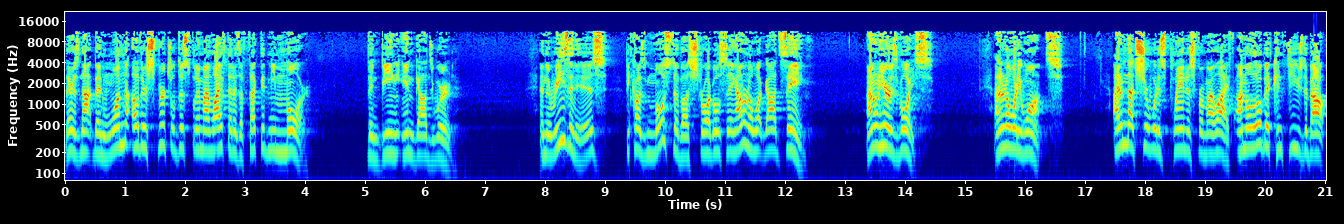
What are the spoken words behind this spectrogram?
There has not been one other spiritual discipline in my life that has affected me more than being in God's Word. And the reason is because most of us struggle saying, I don't know what God's saying. I don't hear His voice. I don't know what He wants. I'm not sure what His plan is for my life. I'm a little bit confused about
